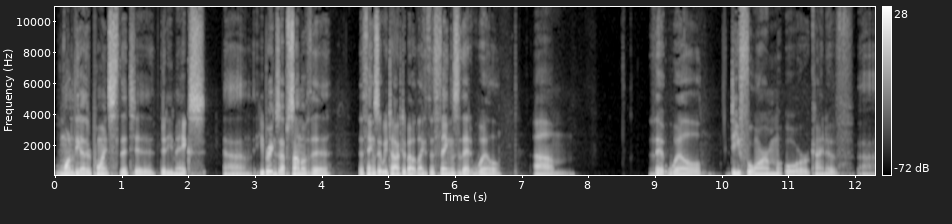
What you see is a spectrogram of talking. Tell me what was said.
one of the other points that uh, that he makes, uh, he brings up some of the the things that we talked about, like the things that will um, that will deform or kind of uh,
